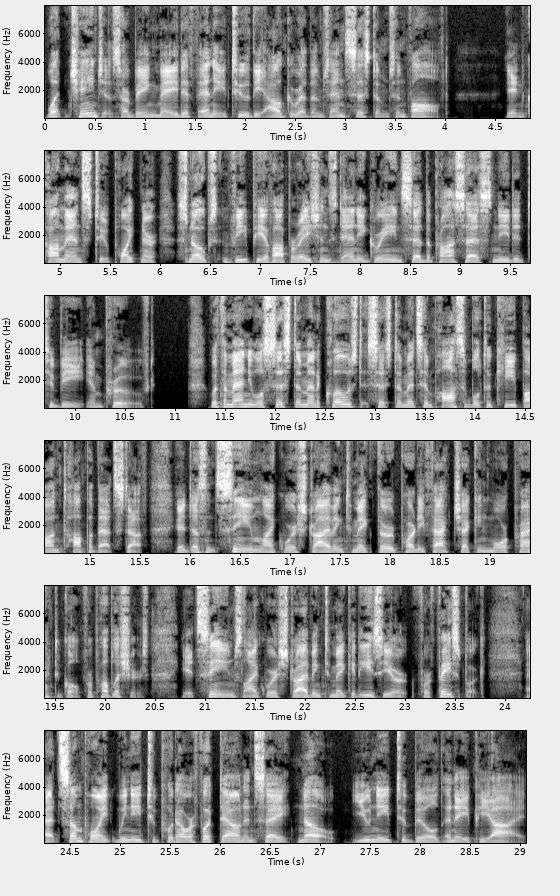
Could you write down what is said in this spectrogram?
What changes are being made, if any, to the algorithms and systems involved? In comments to Poynter, Snopes VP of Operations Vinny Green said the process needed to be improved. With a manual system and a closed system, it's impossible to keep on top of that stuff. It doesn't seem like we're striving to make third party fact checking more practical for publishers. It seems like we're striving to make it easier for Facebook. At some point, we need to put our foot down and say, no, you need to build an API.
